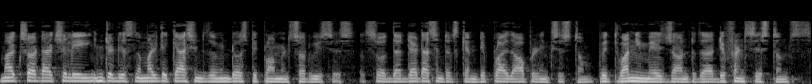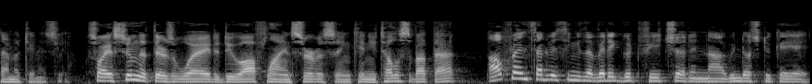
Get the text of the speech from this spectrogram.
Microsoft actually introduced the multicast into the Windows deployment services so that data centers can deploy the operating system with one image onto the different systems simultaneously. So I assume that there's a way to do offline servicing. Can you tell us about that? Offline servicing is a very good feature in uh, Windows 2K8.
